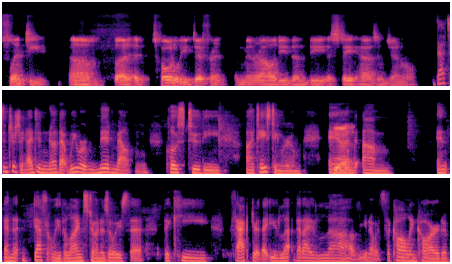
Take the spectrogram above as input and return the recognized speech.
flinty um, but a totally different minerality than the estate has in general. That's interesting. I didn't know that. We were mid mountain, close to the uh, tasting room, Yeah. and um, and and definitely the limestone is always the the key factor that you lo- that I love. You know, it's the calling card of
